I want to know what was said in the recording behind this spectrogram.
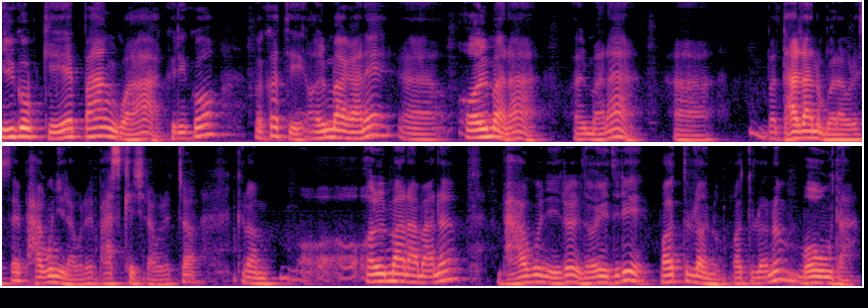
일곱 개의 빵과 그리고 그것이 얼마간에 얼마나 얼마나 뭐 달라는 뭐라고 그랬어요? 바구니라고 그래요. 바스켓이라고 그랬죠. 그럼 얼마나 많은 바구니를 너희들이 버틀러는 버틀러는 모으다.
